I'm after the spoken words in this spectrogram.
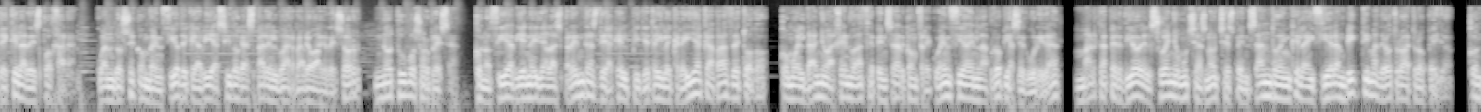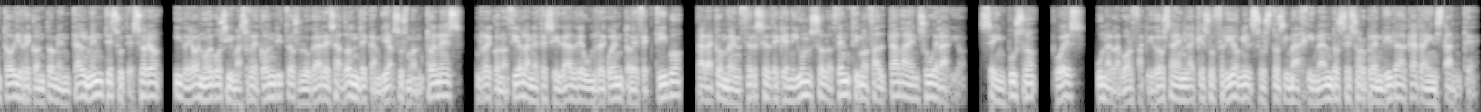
de que la despojaran. Cuando se convenció de que había sido Gaspar el bárbaro agresor, no tuvo sorpresa. Conocía bien ella las prendas de aquel pillete y le creía capaz de todo. Como el daño ajeno hace pensar con frecuencia en la propia seguridad, Marta perdió el sueño muchas noches pensando en que la hicieran víctima de otro atropello. Contó y recontó mentalmente su tesoro, ideó nuevos y más recónditos lugares a donde cambiar sus montones, reconoció la necesidad de un recuento efectivo, para convencerse de que ni un solo céntimo faltaba en su erario. Se impuso, pues, una labor fatigosa en la que sufrió mil sustos imaginándose sorprendida a cada instante.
